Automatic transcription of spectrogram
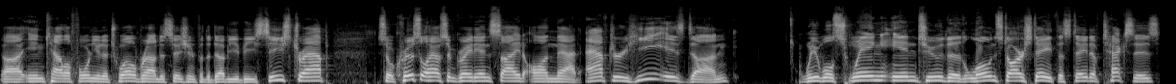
uh, in California in a 12 round decision for the WBC strap. So, Chris will have some great insight on that. After he is done, we will swing into the Lone Star State, the state of Texas,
